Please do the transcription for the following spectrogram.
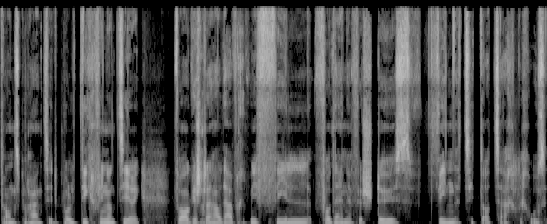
Transparenz in der Politikfinanzierung. Die Frage ist dann halt einfach, wie viel von diesen Verstößen findet sie tatsächlich raus.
